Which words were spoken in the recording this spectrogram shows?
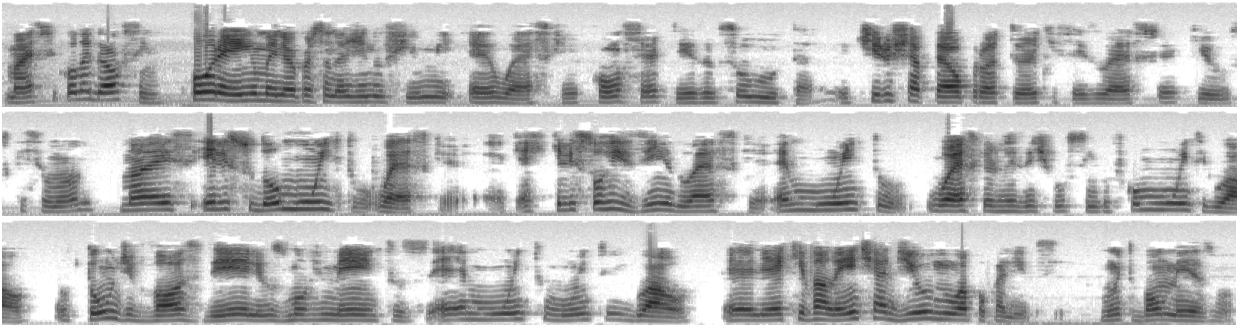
Mas ficou legal sim. Porém, o melhor personagem do filme é o Wesker, com certeza absoluta. Eu tiro o chapéu pro ator que fez o Wesker, que eu esqueci o nome. Mas ele estudou muito o Wesker. É aquele sorrisinho do Wesker é muito o Wesker do Resident Evil 5. Ficou muito igual. O tom de voz dele, os movimentos, é muito, muito igual. Ele é equivalente a Jill no Apocalipse. Muito bom mesmo.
